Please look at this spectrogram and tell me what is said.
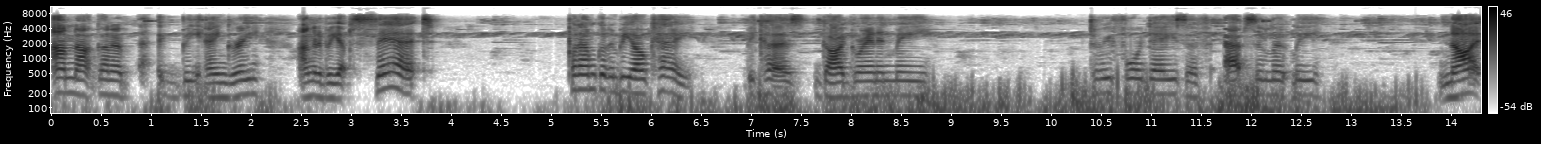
I'm not going to be angry. I'm going to be upset but I'm going to be okay because God granted me three, four days of absolutely not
